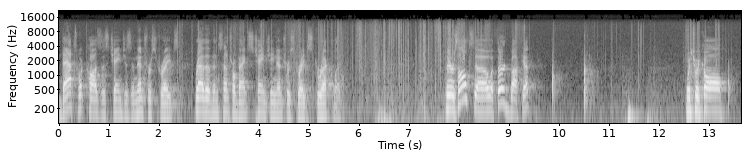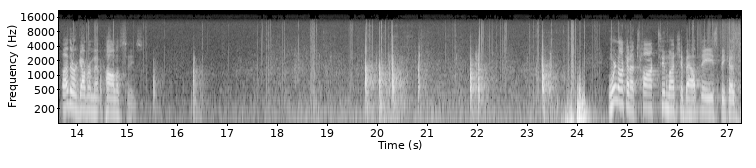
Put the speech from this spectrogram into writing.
That's what causes changes in interest rates rather than central banks changing interest rates directly. There's also a third bucket, which we call other government policies. We're not going to talk too much about these because,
